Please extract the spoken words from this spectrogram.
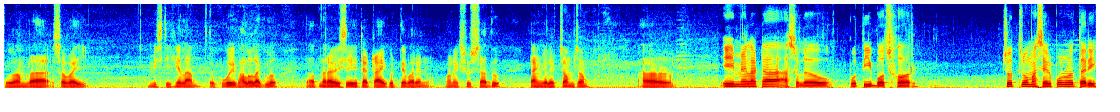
তো আমরা সবাই মিষ্টি খেলাম, তো খুবই ভালো লাগল। তো আপনারা এসে এটা ট্রাই করতে পারেন, অনেক সুস্বাদু টাঙ্গেলের চমচম। আর এই মেলাটা আসলেও প্রতি বছর চৈত্র মাসের পনেরো তারিখ,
